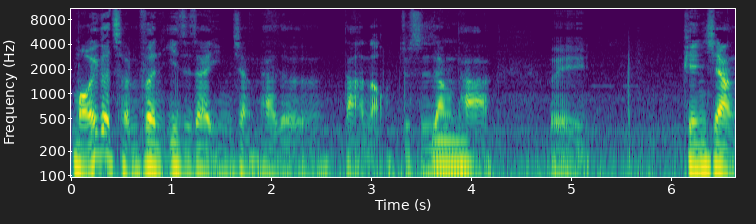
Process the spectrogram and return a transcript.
某一个成分一直在影响他的大脑，就是让他会偏向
